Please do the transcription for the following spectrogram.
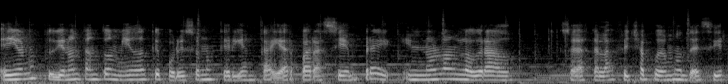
Ellos nos tuvieron tanto miedo que por eso nos querían callar para siempre y no lo han logrado. O sea, hasta la fecha podemos decir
